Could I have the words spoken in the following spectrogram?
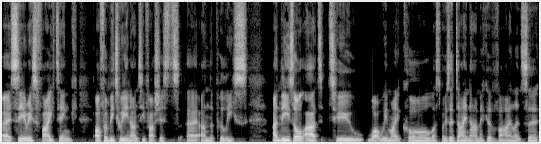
uh, serious fighting, often between anti-fascists uh, and the police. And these all add to what we might call, I suppose, a dynamic of violence, a,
